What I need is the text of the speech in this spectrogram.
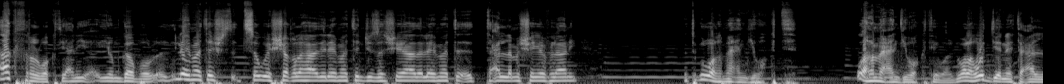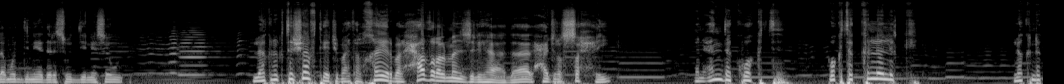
أكثر الوقت يعني يوم قبل ليه ما تسوي الشغلة هذه؟ ليه ما تنجز الشيء هذا؟ ليه ما تتعلم الشيء الفلاني؟ تقول والله ما عندي وقت. والله ما عندي وقت يا ولد. والله ودي أني أتعلم ودي أني أدرس ودي أني أسوي. لكن اكتشفت يا جماعة الخير بالحظر المنزلي هذا الحجر الصحي ان عندك وقت. وقتك كله لك. لكنك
